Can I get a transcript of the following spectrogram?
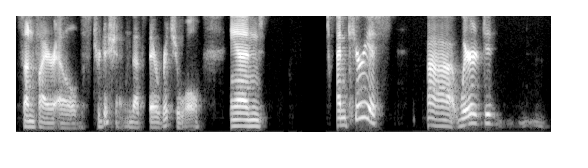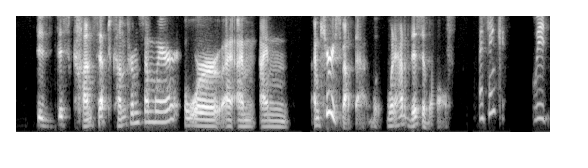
sunfire elves tradition. That's their ritual. And i'm curious uh, where did did this concept come from somewhere? Or I, I'm, I'm i'm curious about that. What how did this evolve? I think we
